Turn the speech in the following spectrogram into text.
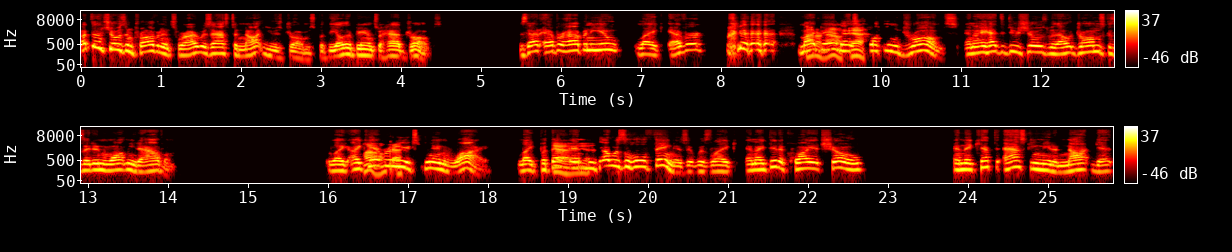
I've done shows in Providence where I was asked to not use drums, but the other bands had drums. Does that ever happen to you? Like ever? My band know, has yeah. fucking drums, and I had to do shows without drums because they didn't want me to have them. Like I can't okay. really explain why. Like, but that Yeah, and yeah. that was the whole thing. Is it was like, and I did a quiet show, and they kept asking me to not get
